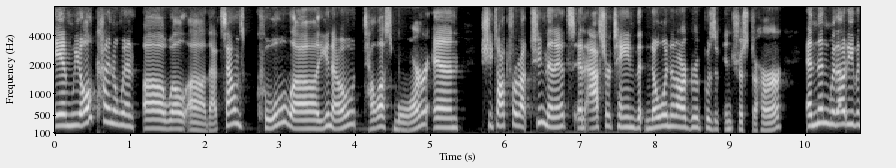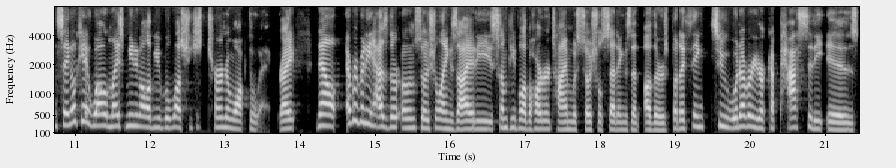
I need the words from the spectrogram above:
And we all kind of went, "Uh, well, uh, that sounds cool. Uh, you know, tell us more." And she talked for about two minutes and ascertained that no one in our group was of interest to her. And then, without even saying, "Okay, well, nice meeting all of you," blah blah, she just turned and walked away. Right Now, everybody has their own social anxieties. Some people have a harder time with social settings than others, but I think to whatever your capacity is,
